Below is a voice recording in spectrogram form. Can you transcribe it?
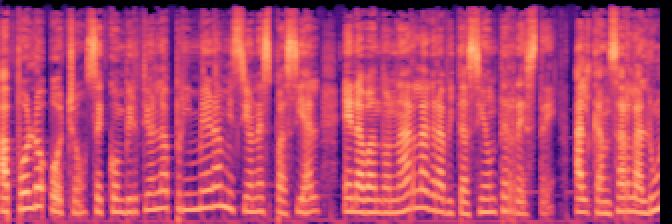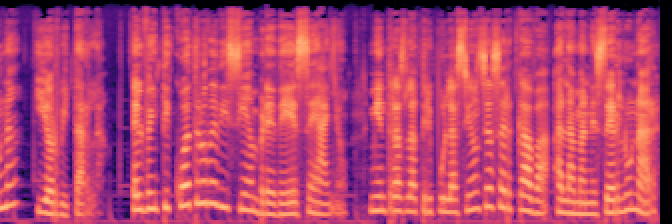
Apolo 8 se convirtió en la primera misión espacial en abandonar la gravitación terrestre, alcanzar la Luna y orbitarla. El 24 de diciembre de ese año, mientras la tripulación se acercaba al amanecer lunar,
